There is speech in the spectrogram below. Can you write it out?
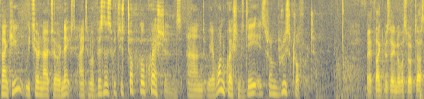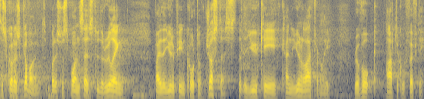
Thank you. We turn now to our next item of business, which is topical questions. And we have one question today. It's from Bruce Crawford. Uh, thank you, Mr. Engel. I to ask the Scottish Government what its response is to the ruling by the European Court of Justice that the UK can unilaterally revoke Article 50.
